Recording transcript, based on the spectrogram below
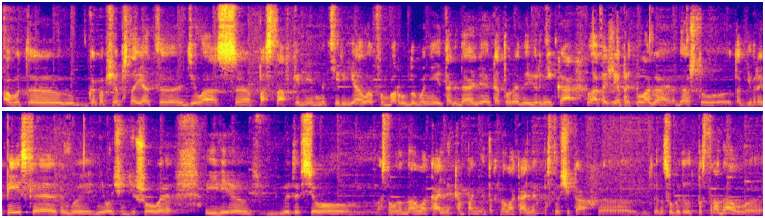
А вот э, как вообще обстоят э, дела с поставками материалов, оборудования и так далее, которые наверняка, ну, опять же, я предполагаю, да, что там европейское, как бы не очень дешевое, или это все основано на локальных компонентах, на локальных поставщиках. Насколько ты вот пострадал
